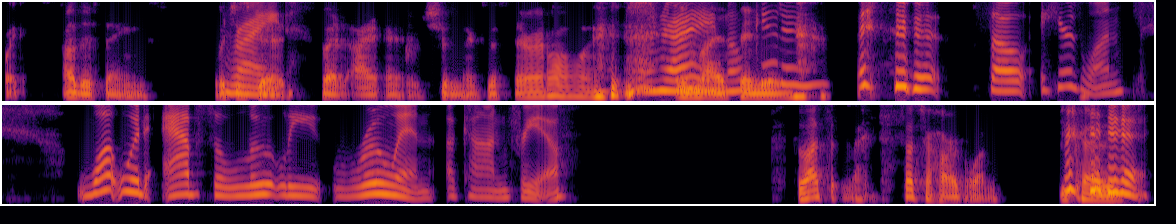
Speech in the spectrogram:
places other things which is good but i it shouldn't exist there at all in my no opinion kidding. so, here's one. What would absolutely ruin a con for you? So that's, that's such a hard one because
